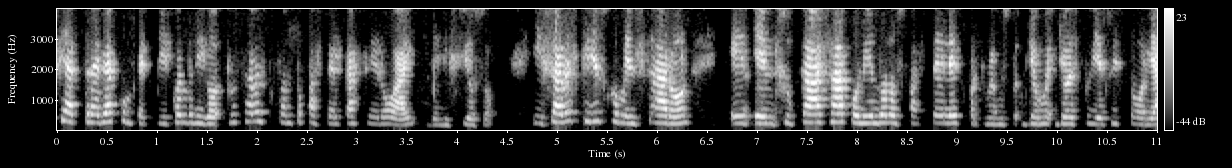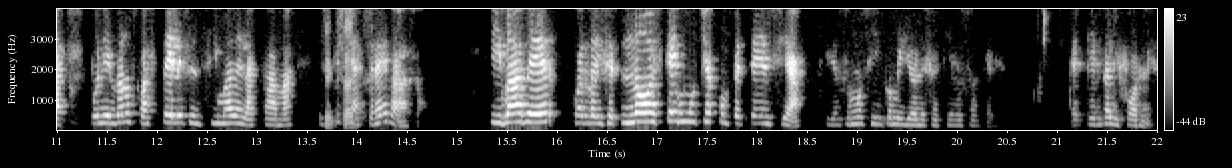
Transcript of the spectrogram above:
se atreve a competir cuando digo, tú sabes cuánto pastel casero hay, delicioso, y sabes que ellos comenzaron en, en, su casa poniendo los pasteles, porque me gustó, yo, yo estudié su historia, poniendo los pasteles encima de la cama, es que se atrevas. Y va a ver cuando dice, no, es que hay mucha competencia, y ya somos 5 millones aquí en Los Ángeles, aquí en California.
